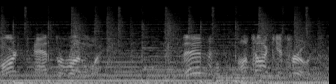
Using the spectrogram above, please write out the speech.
Marked at the runway. Then, I'll talk you through it.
